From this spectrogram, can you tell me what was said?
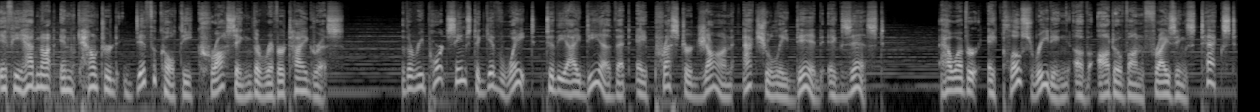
if he had not encountered difficulty crossing the river Tigris. The report seems to give weight to the idea that a Prester John actually did exist. However, a close reading of Otto von Freising's text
